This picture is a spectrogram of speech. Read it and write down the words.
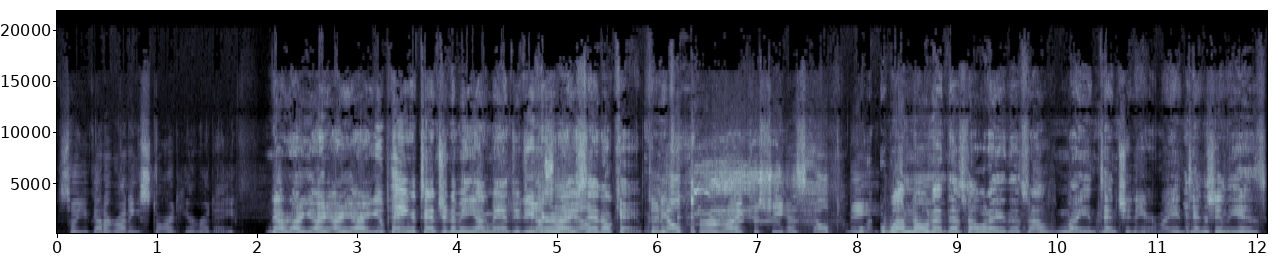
So you got a running start here, Renee. No, are you, are, you- are you paying attention to me, young man? Did you Yes, hear what I, I am. said? Okay. To help her, right? Because she has helped me. Well, no, no, that's not what I. That's not my intention here. My intention is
